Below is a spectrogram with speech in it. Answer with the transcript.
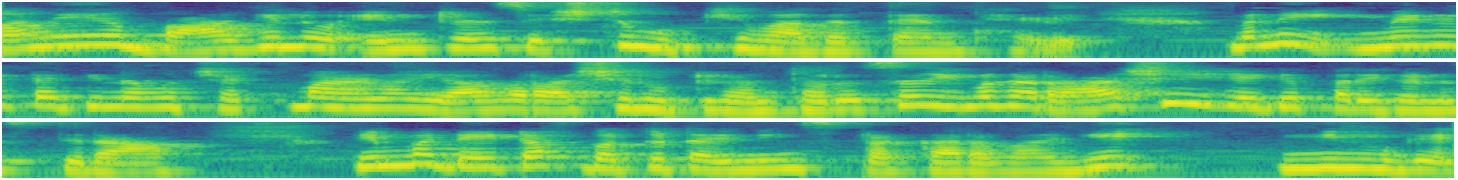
ಮನೆಯ ಬಾಗಿಲು ಎಂಟ್ರೆನ್ಸ್ ಎಷ್ಟು ಮುಖ್ಯವಾಗುತ್ತೆ ಅಂತ ಹೇಳಿ. ಮನೆ ಇಮಿಡಿಯೇಟ್ ಆಗಿ ನಾವು ಚೆಕ್ ಮಾಡೋಣ ಯಾವ ರಾಶಿ ಹುಟ್ಟಿರೋಂಥವ್ರು ಸೊ ಇವಾಗ ರಾಶಿ ಹೇಗೆ ಪರಿಗಣಿಸ್ತೀರಾ? ನಿಮ್ಮ ಡೇಟ್ ಆಫ್ ಬರ್ತ್ ಟೈಮಿಂಗ್ಸ್ ಪ್ರಕಾರವಾಗಿ ನಿಮಗೆ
